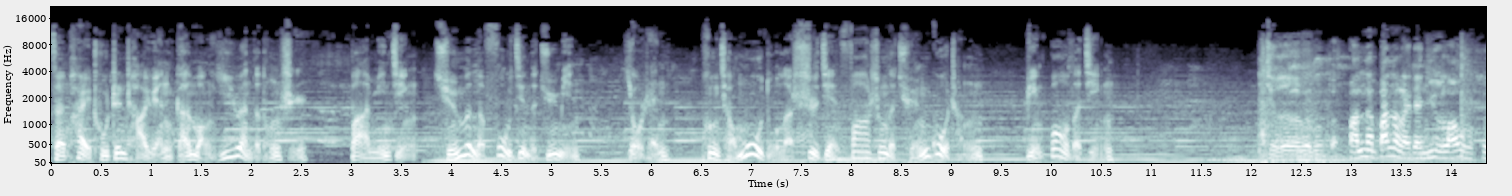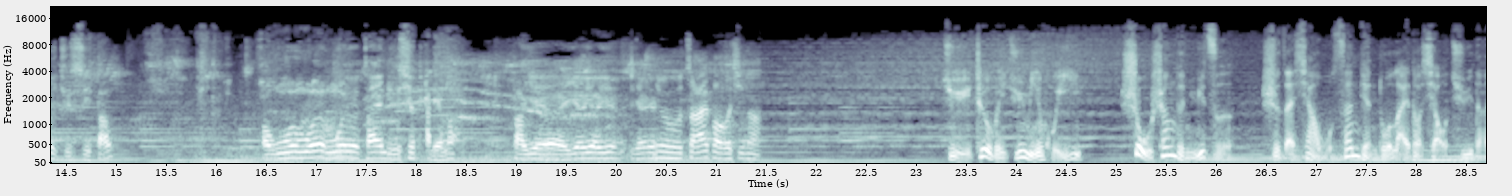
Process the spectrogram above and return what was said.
在派出侦查员赶往医院的同时，办案民警询问了附近的居民，有人碰巧目睹了事件发生的全过程，并报了警。就是搬了搬了来的女老虎就是一刀。好，我我我在联系打电话，打幺幺幺幺幺又再报个警了。据这位居民回忆，受伤的女子是在下午三点多来到小区的。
